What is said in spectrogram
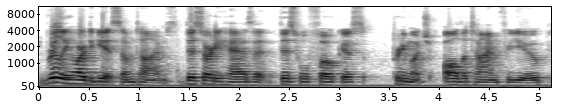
really hard to get sometimes. This already has it. This will focus pretty much all the time for you.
